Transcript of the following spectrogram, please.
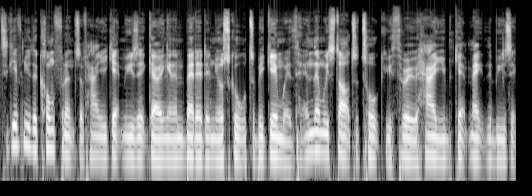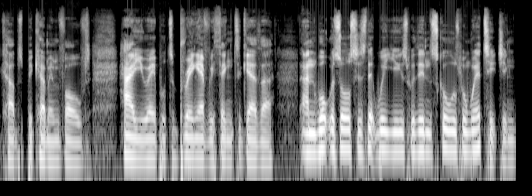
to give you the confidence of how you get music going and embedded in your school to begin with. And then we start to talk you through how you get make the music hubs become involved, how you're able to bring everything together, and what resources that we use within schools when we're teaching.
